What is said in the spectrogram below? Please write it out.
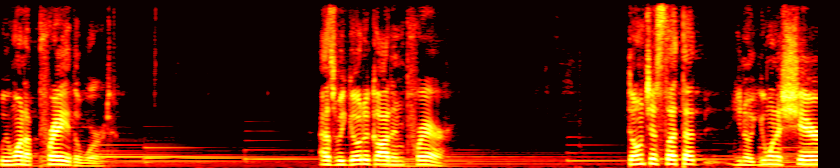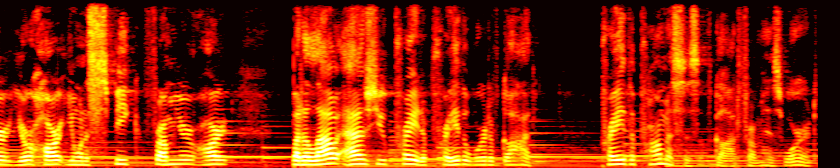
we want to pray the word. As we go to God in prayer, don't just let that, you know, you want to share your heart, you want to speak from your heart, but allow as you pray to pray the word of God. Pray the promises of God from his word.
